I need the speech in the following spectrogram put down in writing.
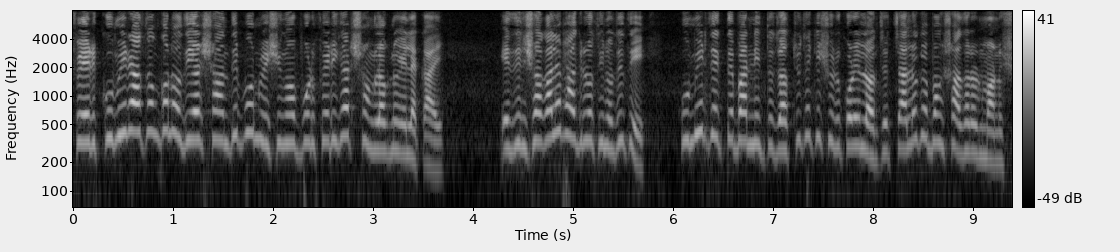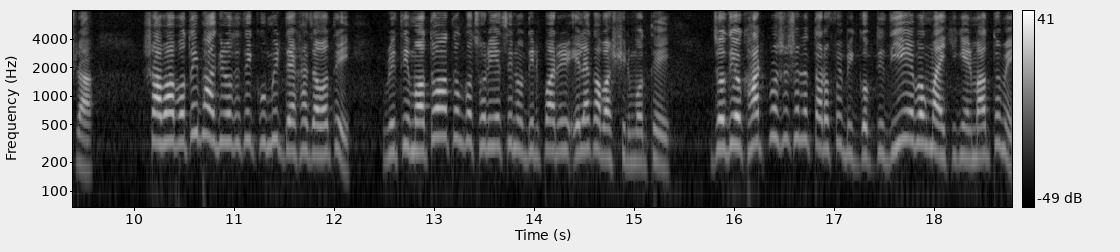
ফের কুমির আতঙ্ক নদিয়ার শান্তিপুর, নৃসিংহপুর ফেরিঘাট সংলগ্ন এলাকায়। এদিন সকালে ভাগীরথী নদীতে কুমির দেখতে পান নিত্যযাত্রী থেকে শুরু করে লঞ্চের চালক এবং সাধারণ মানুষরা। স্বভাবতই ভাগীরথীতে কুমির দেখা যাওয়াতে রীতিমতো আতঙ্ক ছড়িয়েছে নদীর পাড়ের এলাকাবাসীর মধ্যে। যদিও ঘাট প্রশাসনের তরফে বিজ্ঞপ্তি দিয়ে এবং মাইকিংয়ের মাধ্যমে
